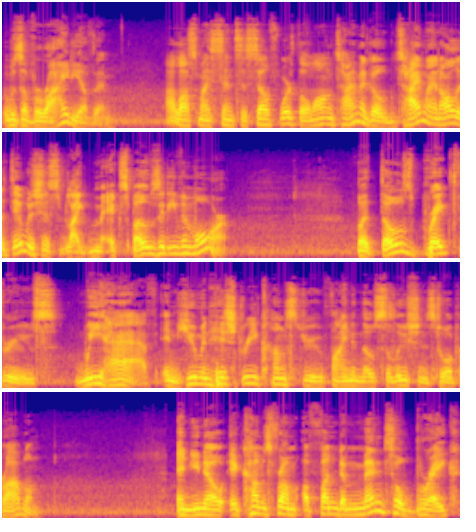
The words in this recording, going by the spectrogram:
It was a variety of them. I lost my sense of self worth a long time ago. Thailand, all it did was just like expose it even more. But those breakthroughs we have in human history comes through finding those solutions to a problem. And you know, it comes from a fundamental break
